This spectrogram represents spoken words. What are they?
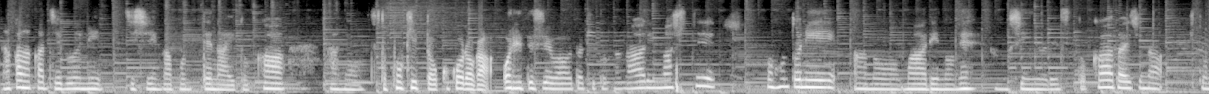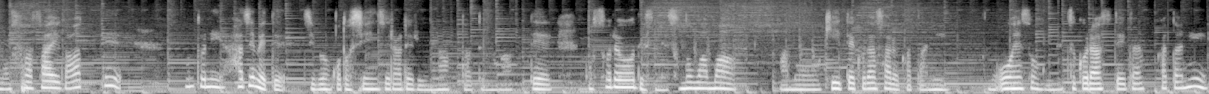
なかなか自分に自信が持てないとか、あの、ちょっとポキッと心が折れてしまう時とかがありまして、本当に、あの、周りのね、あの親友ですとか、大事な人の支えがあって、本当に初めて自分こと信じられるようになったっていうのがあって、それをですね、そのまま、あの、聞いてくださる方に、応援ソングを、ね、作らせていただく方に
